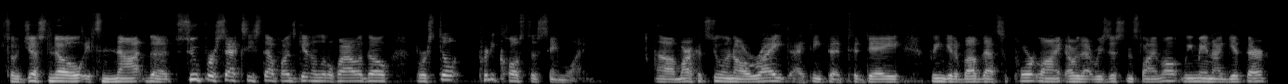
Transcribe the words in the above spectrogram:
So just know it's not the super sexy stuff I was getting a little while ago, but we're still pretty close to the same line. Uh, market's doing all right. I think that today, if we can get above that support line or that resistance line, well, we may not get there.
